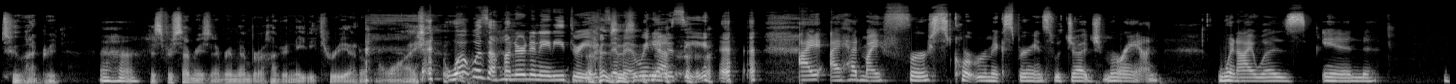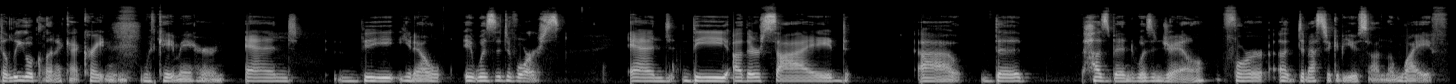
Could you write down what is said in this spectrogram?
200. uh-huh Because for some reason I remember 183. I don't know why. what was 183 exhibit we need Yeah. to see I, I had my first courtroom experience with Judge Moran when I was in the legal clinic at Creighton with Kate Mahern. And the, you know, it was a divorce. And the other side, uh, the husband was in jail for uh, domestic abuse on the wife.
